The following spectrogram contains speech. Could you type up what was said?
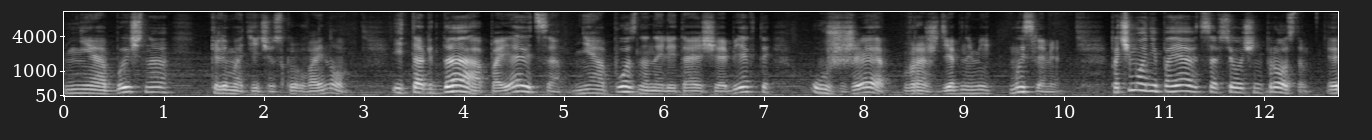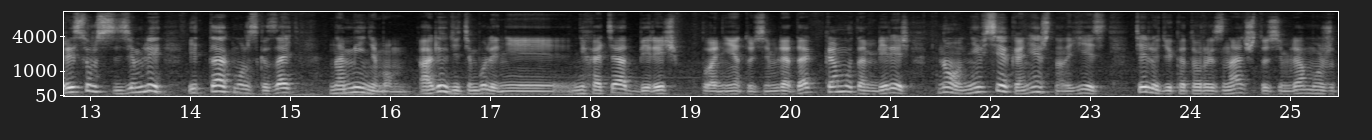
необычную климатическую войну. И тогда появятся неопознанные летающие объекты уже враждебными мыслями. Почему они появятся? Все очень просто. Ресурс Земли и так, можно сказать, на минимум. А люди тем более не, не хотят беречь планету Земля. Да кому там беречь? Ну, не все, конечно, есть те люди, которые знают, что Земля может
